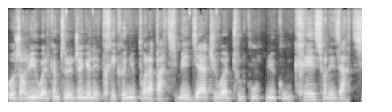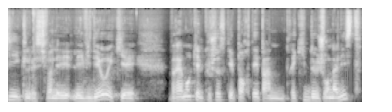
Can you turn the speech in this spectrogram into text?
aujourd'hui Welcome to the Jungle est très connu pour la partie média, tu vois tout le contenu qu'on crée sur les articles, sur les, vidéos et qui est vraiment quelque chose qui est porté par notre équipe de journalistes.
